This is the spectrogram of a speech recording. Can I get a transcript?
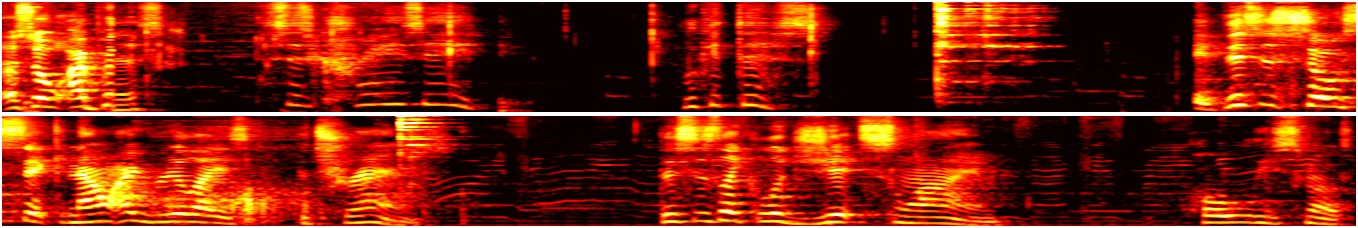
uh, So I put this. This is crazy. Look at this. Okay, this is so sick. Now I realize the trend. This is like legit slime. Holy smokes.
